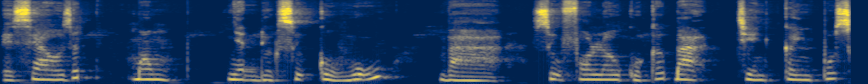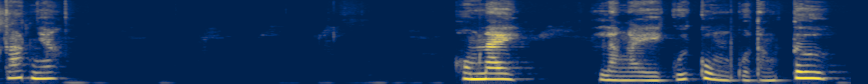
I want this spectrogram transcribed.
Bé Seo rất mong nhận được sự cổ vũ và sự follow của các bạn trên kênh Postcard nhé. Hôm nay là ngày cuối cùng của tháng 4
